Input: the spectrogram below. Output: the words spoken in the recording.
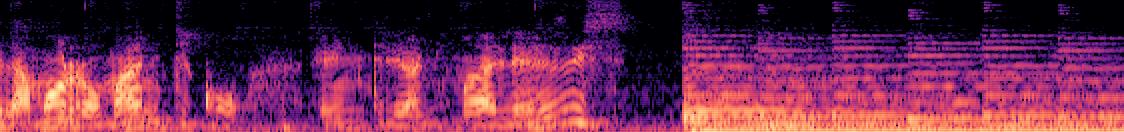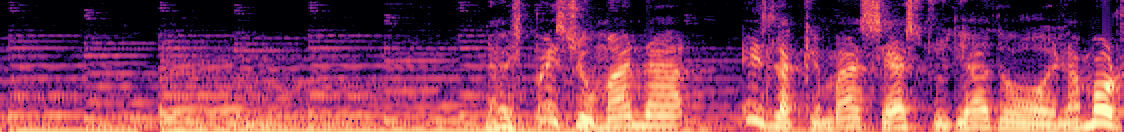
el amor romántico entre animales? La especie humana es la que más se ha estudiado el amor.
